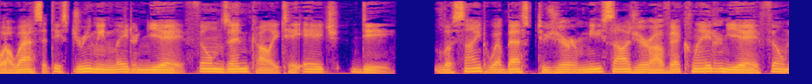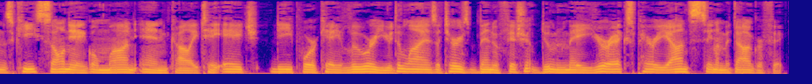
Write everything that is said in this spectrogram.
wawacity streaming later films en qualité HD. Le site web est toujours mis à jour avec les derniers films qui sont également en qualité HD pour que leurs utilisateurs bénéficient d'une meilleure expérience cinématographique.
